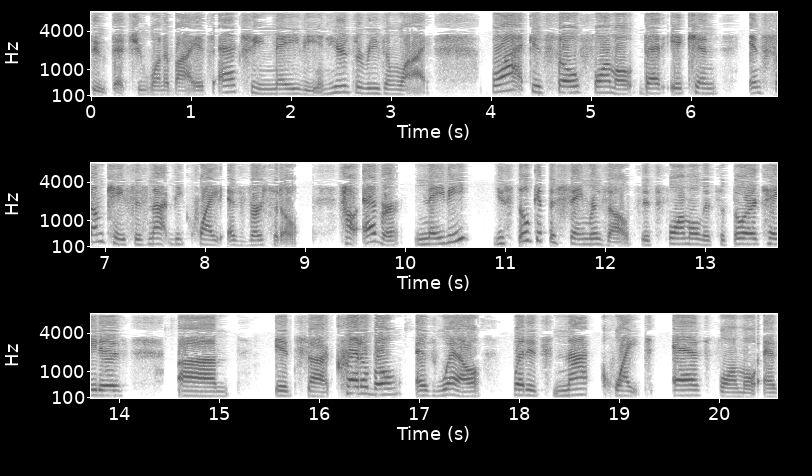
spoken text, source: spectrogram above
suit that you want to buy. It's actually navy, and here's the reason why black is so formal that it can, in some cases, not be quite as versatile. However, navy, you still get the same results. It's formal, it's authoritative. Um, it's uh, credible as well, but it's not quite as formal as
